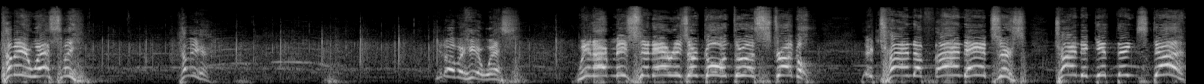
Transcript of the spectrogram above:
Come here, Wesley. Come here. Get over here, Wes. When our missionaries are going through a struggle, they're trying to find answers, trying to get things done.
